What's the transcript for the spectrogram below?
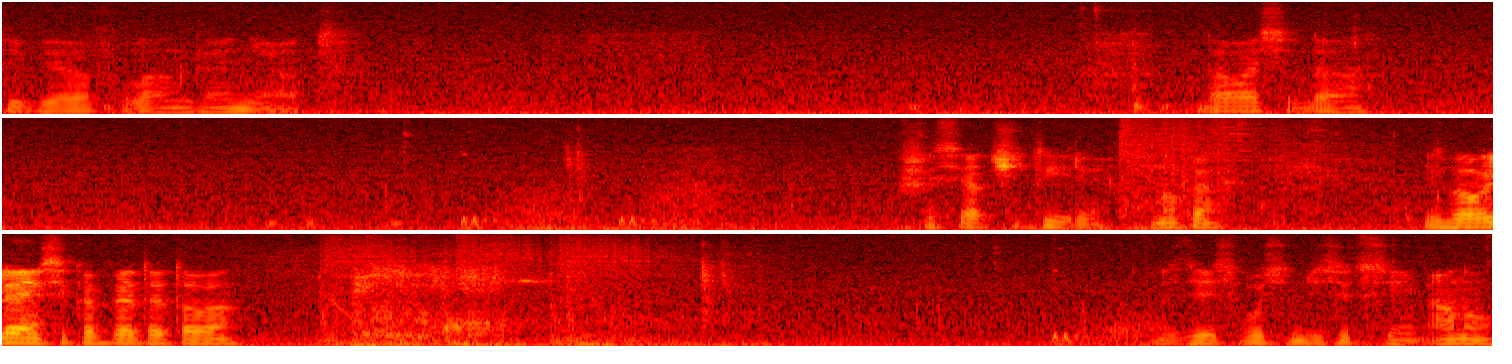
тебя фланганет. Давай сюда. Шестьдесят четыре. Ну-ка. Избавляемся как от этого. Здесь 87. А ну.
